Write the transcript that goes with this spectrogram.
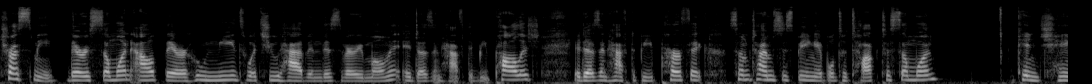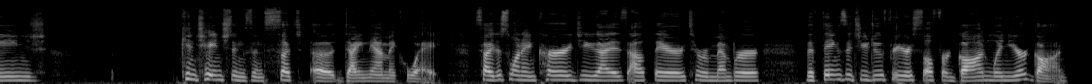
Trust me, there is someone out there who needs what you have in this very moment. It doesn't have to be polished, it doesn't have to be perfect. Sometimes just being able to talk to someone can change can change things in such a dynamic way. So I just want to encourage you guys out there to remember the things that you do for yourself are gone when you're gone.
